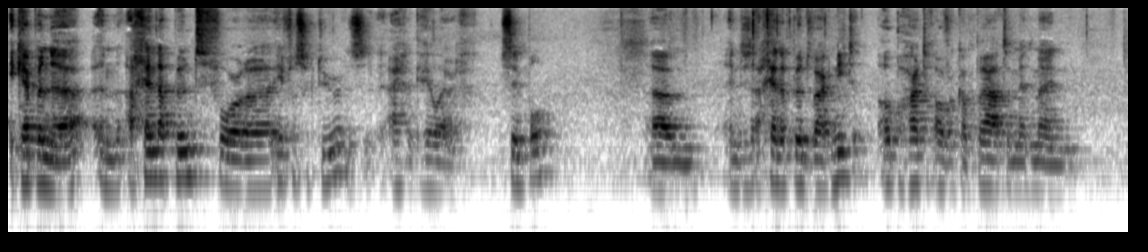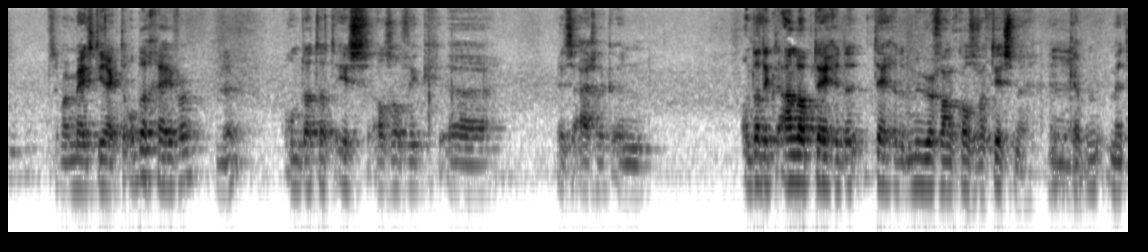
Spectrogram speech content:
Ik heb een, uh, een agendapunt voor uh, infrastructuur. Dat is eigenlijk heel erg simpel. Um, en het is een agendapunt waar ik niet openhartig over kan praten met mijn zeg maar, meest directe opdrachtgever. Nee. Omdat dat is alsof ik. Uh, het is eigenlijk een. Omdat ik aanloop tegen de, tegen de muur van conservatisme. Mm. Ik heb met,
